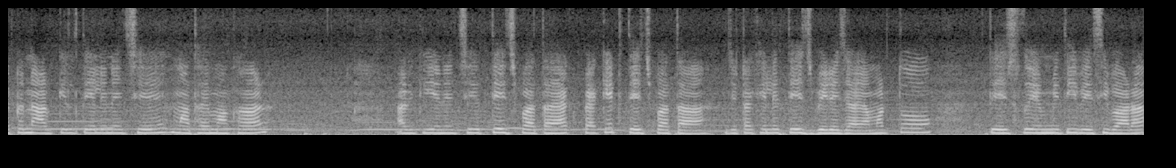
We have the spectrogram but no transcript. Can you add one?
একটা নারকেল তেল এনেছে, মাথায় মাখার। আর কি এনেছে? তেজপাতা, এক প্যাকেট তেজপাতা, যেটা খেলে তেজ বেড়ে যায়। আমার তো তেজ তো এমনিতেই বেশি বাড়া।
